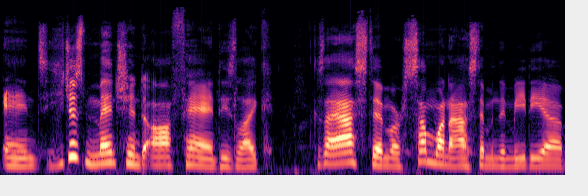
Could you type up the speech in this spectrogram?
and he just mentioned offhand, he's like, because I asked him, or someone asked him in the media,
